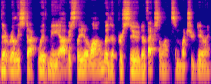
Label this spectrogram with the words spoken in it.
that really stuck with me, obviously, along with the pursuit of excellence in what you're doing.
